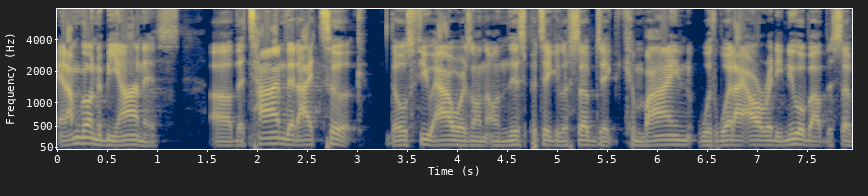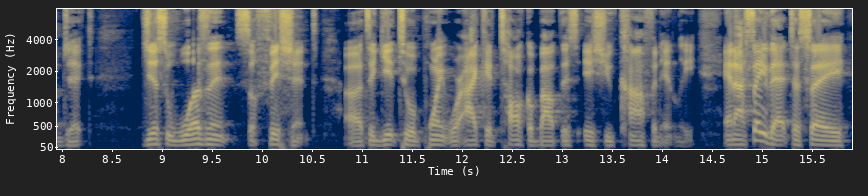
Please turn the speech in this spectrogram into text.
And I'm going to be honest, uh, the time that I took those few hours on on this particular subject combined with what I already knew about the subject just wasn't sufficient uh, to get to a point where I could talk about this issue confidently. And I say that to say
